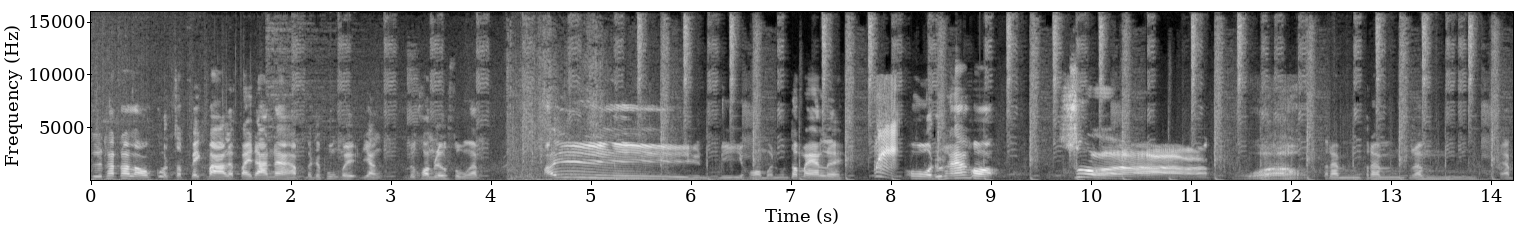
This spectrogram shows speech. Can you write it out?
คือถ้าถ้าเรากดสเปคบาร์แล้วไปด้านหน้าครับ มันจะพุ่งไปอย่างด้วยความเร็วสูงครับไอ้ยนี่ห่อเหมือนอุลตร้าแมนเลย โอ้โหดูท่าห่อซัวว้าวตรมตรมตรมครับ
